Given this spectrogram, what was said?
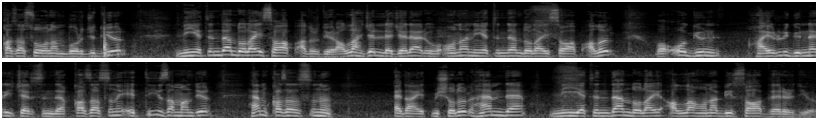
kazası olan borcu diyor niyetinden dolayı sevap alır diyor. Allah Celle Celaluhu ona niyetinden dolayı sevap alır ve o gün hayırlı günler içerisinde kazasını ettiği zaman diyor hem kazasını eda etmiş olur hem de niyetinden dolayı Allah ona bir sevap verir diyor.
